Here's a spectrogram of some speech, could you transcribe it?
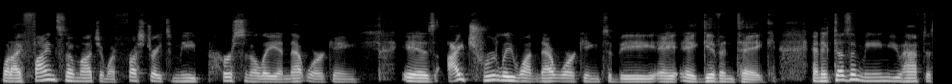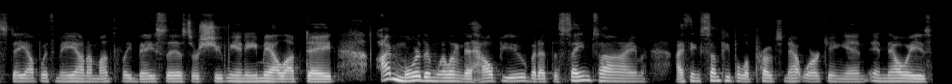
what I find so much and what frustrates me personally in networking is I truly want networking to be a, a give and take. And it doesn't mean you have to stay up with me on a monthly basis or shoot me an email update. I'm more than willing to help you. But at the same time, I think some people approach networking and, and always,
